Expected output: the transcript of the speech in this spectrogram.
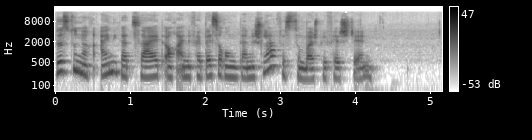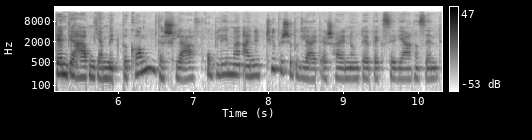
wirst du nach einiger Zeit auch eine Verbesserung deines Schlafes zum Beispiel feststellen. Denn wir haben ja mitbekommen, dass Schlafprobleme eine typische Begleiterscheinung der Wechseljahre sind.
